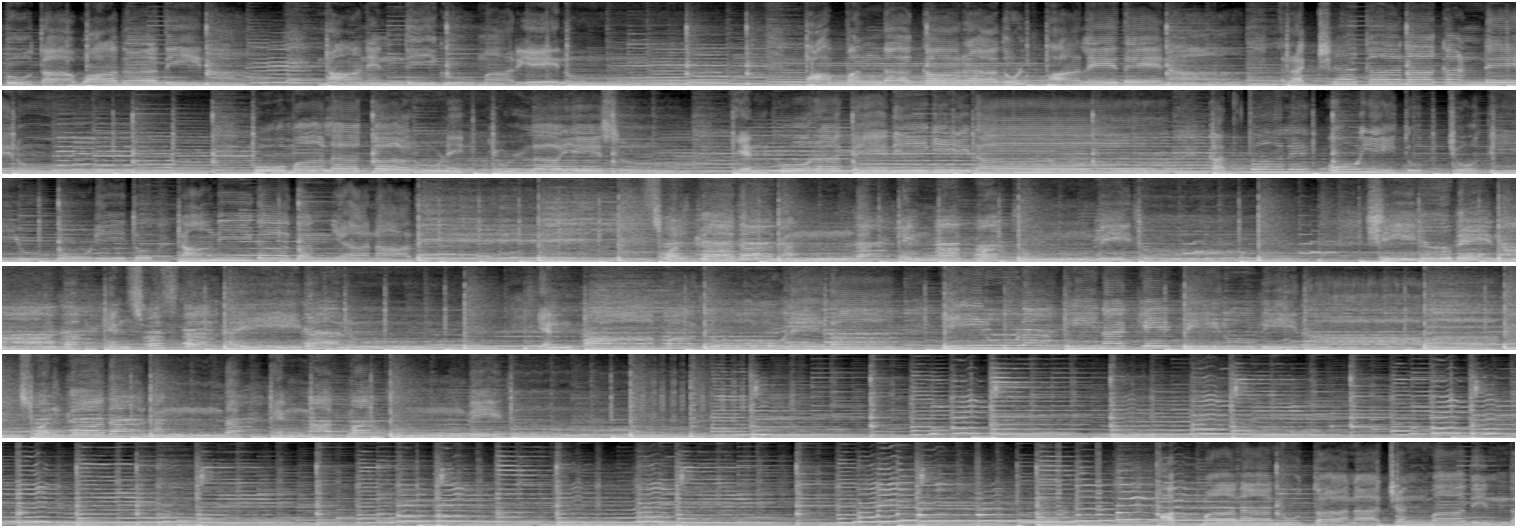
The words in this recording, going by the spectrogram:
ಅದ್ಭುತವಾದ ದಿನ ನಾನೆಂದಿಗೂ ಮಾರಿಯೇನು? ಪಾಪಂದ ಕಾರದೊಳ್ ಪಾಲೆದೇನ ರಕ್ಷಕನ ಕಂಡೇನು? ಕೋಮಲ ಯೇಸು ಎನ್ ಕೊರತೆ ನೀಗಿದ? ಕತ್ತಲೆ ಹೋಯಿತು ಜ್ಯೋತಿಯು ಮೂಡಿತು ನಾನೀಗ ಧನ್ಯನಾದೆ ಸ್ವರ್ಗದ ನಂದ ಎನ್ನಾತ್ಮ ತುಂಬಿತು ಶೀಲುಬೆ ನಾಗ ಎನ್ ಸ್ವಸ್ಥ ಕೈದನು ಎನ್ ಪಾಪ ತೋಳೆದ ಈರುಳ ದೀನಕ್ಕೆ ತೀ ಸ್ವರ್ಗದ ನಂದ ಎನ್ನಾತ್ಮ ತುಂಬಿತು ಆತ್ಮನ ನೂತನ ಜನ್ಮದಿಂದ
